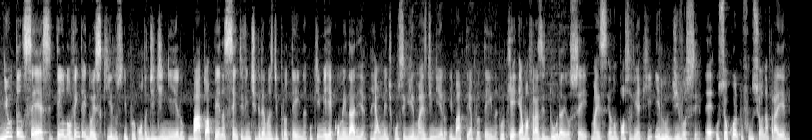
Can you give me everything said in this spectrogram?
Newton CS, tenho 92 quilos e por conta de dinheiro bato apenas 120 gramas de proteína. O que me recomendaria? Realmente conseguir mais dinheiro e bater a proteína. Porque é uma frase dura, eu sei, mas eu não posso vir aqui iludir você. É, o seu corpo funciona para ele.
